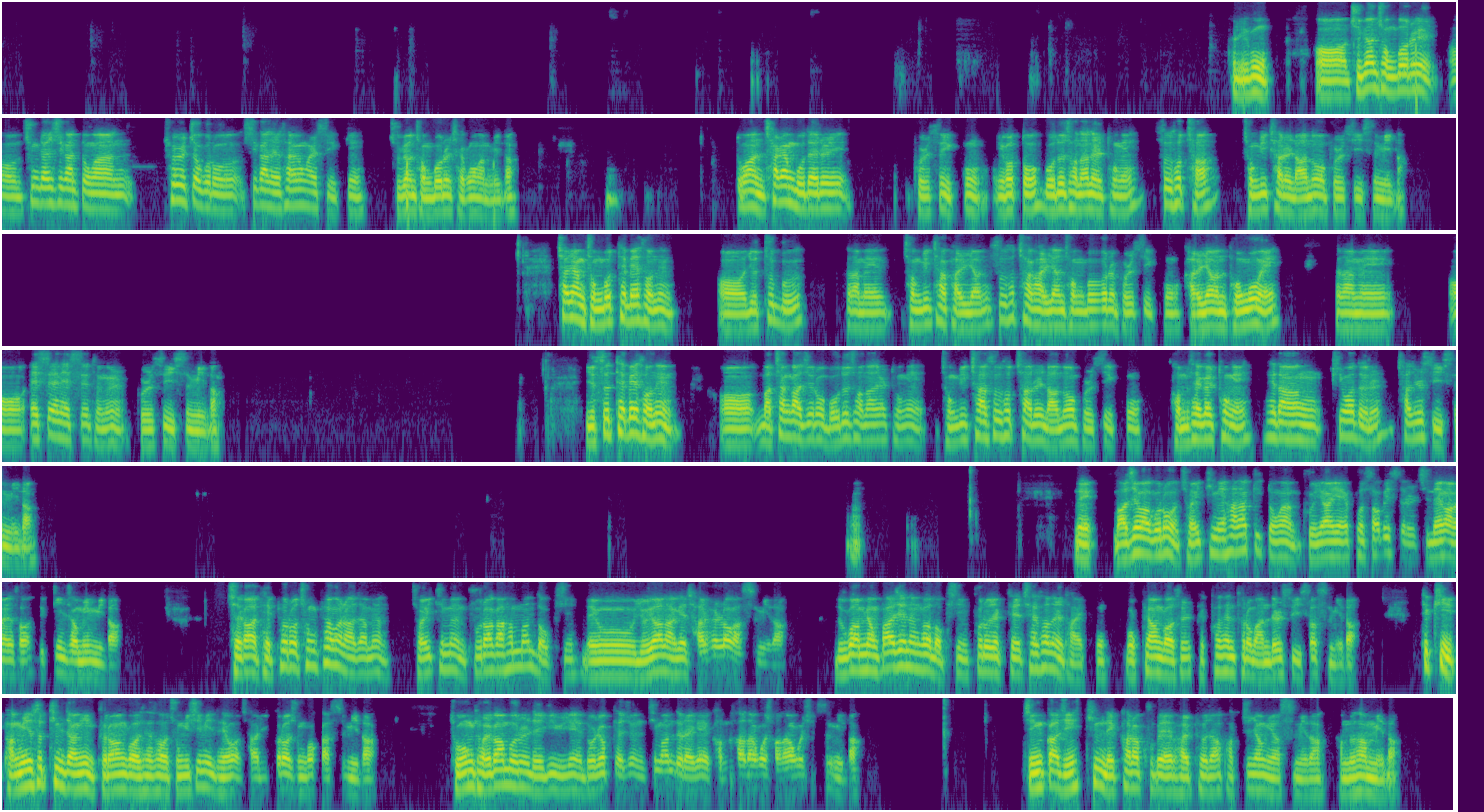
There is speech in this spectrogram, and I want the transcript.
그리고 어, 주변 정보를 어, 충전 시간 동안 효율적으로 시간을 사용할 수 있게 주변 정보를 제공합니다. 또한 차량 모델을 볼 수 있고 이것도 모드 전환을 통해 수소차, 전기차를 나누어 볼 수 있습니다. 차량 정보 탭에서는 어, 유튜브, 그 다음에 전기차 관련, 수소차 관련 정보를 볼 수 있고 관련 동호회, 그 다음에 어, SNS 등을 볼 수 있습니다. 뉴스 탭에서는 어, 마찬가지로 모두 전환을 통해 전기차, 수소차를 나누어 볼 수 있고 검색을 통해 해당 키워드를 찾을 수 있습니다. 네, 마지막으로 저희 팀이 한 학기 동안 VIF 서비스를 진행하면서 느낀 점입니다. 제가 대표로 총평을 하자면 저희 팀은 불화가 한 번도 없이 매우 유연하게 잘 흘러갔습니다. 누구 한 명 빠지는 것 없이 프로젝트에 최선을 다했고 목표한 것을 100%로 만들 수 있었습니다. 특히 박민수 팀장이 그러한 것에서 중심이 되어 잘 이끌어준 것 같습니다. 좋은 결과물을 내기 위해 노력해준 팀원들에게 감사하다고 전하고 싶습니다. 지금까지 팀 네카라 쿠베의 발표자 박준영이었습니다. 감사합니다.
